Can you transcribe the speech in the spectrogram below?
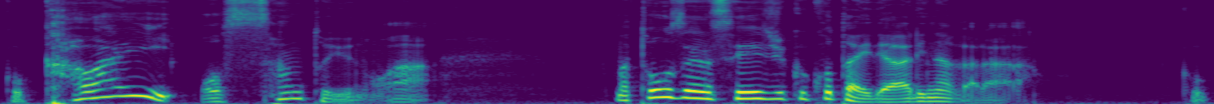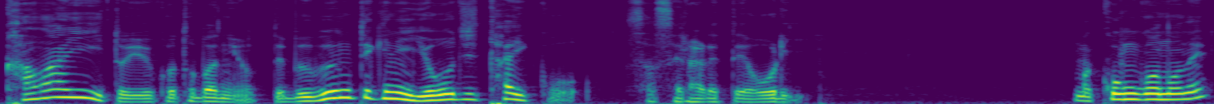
こう可愛いおっさんというのは、まあ、当然成熟個体でありながらこう可愛いという言葉によって部分的に幼児対抗させられておりまあ、今後のね、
